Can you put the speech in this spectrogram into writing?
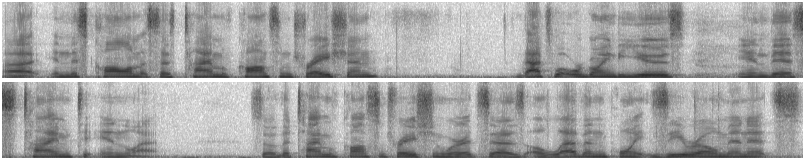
uh, in this column it says time of concentration. That's what we're going to use in this time to inlet. So the time of concentration where it says 11.0 minutes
